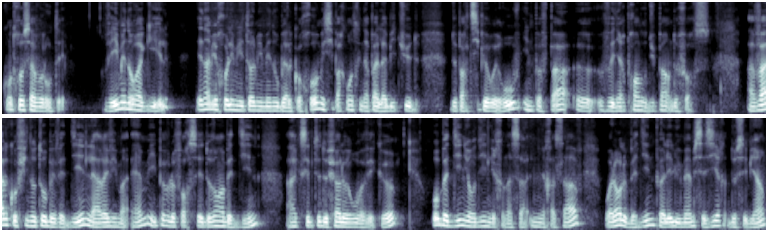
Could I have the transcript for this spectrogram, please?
contre sa volonté. Mais si par contre il n'a pas l'habitude de participer au Hérouv, ils ne peuvent pas euh, venir prendre du pain de force. Aval kofinoto beveddin, les m, ils peuvent le forcer devant un beddin à accepter de faire le Hérouv avec eux. Au beddin yordin lichasav, ou alors le beddin peut aller lui-même saisir de ses biens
